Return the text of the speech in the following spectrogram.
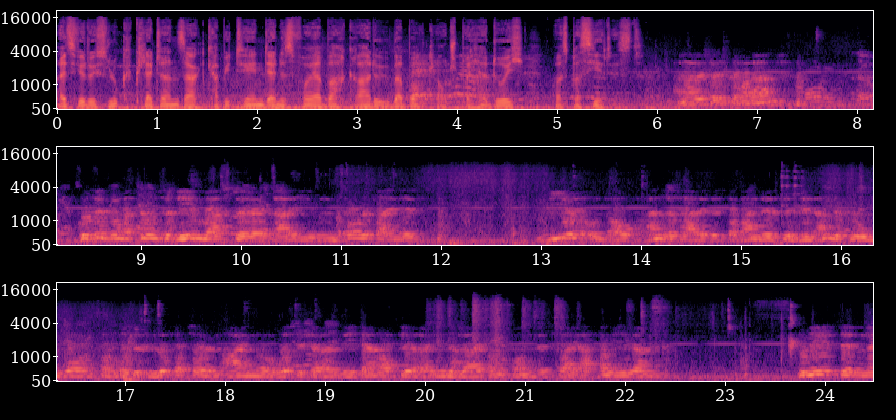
Als wir durchs Luck klettern, sagt Kapitän Dennis Feuerbach gerade über Bordlautsprecher durch, was passiert ist. Kommandant, kurze Information zu dem, was äh, gerade eben vorgefallen ist. Wir und auch andere Teile des Verbandes sind angeflogen worden von russischen Luftfahrzeugen, ein russischer Seekernaufklärer in Begleitung von zwei Abfangjägern. Zunächst in äh,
